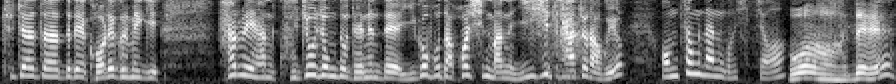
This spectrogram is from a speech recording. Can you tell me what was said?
투자자들의 거래 금액이 하루에 한 9조 정도 되는데 이거보다 훨씬 많은 24조라고요? 엄청난 것이죠. 와, 네.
